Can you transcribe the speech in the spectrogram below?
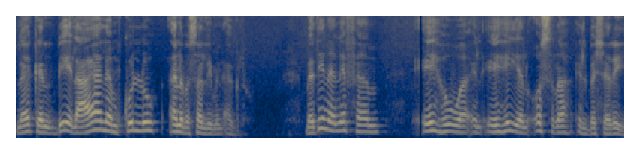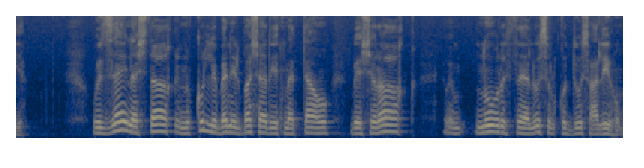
لكن بالعالم كله أنا بصلي من أجله. بدينا نفهم إيه هو إيه هي الأسرة البشرية. وإزاي نشتاق إن كل بني البشر يتمتعوا باشراق نور الثالوث القدوس عليهم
